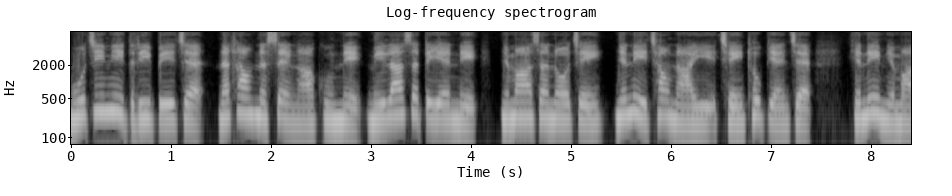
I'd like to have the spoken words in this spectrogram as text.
မိုးကြီးမြစ်တတိပေးချက်2025ခုနှစ်မေလ17ရက်နေ့မြန်မာစံတော်ချိန်ညနေ6နာရီအချိန်ထုတ်ပြန်ချက်ယနေ့မြန်မာ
